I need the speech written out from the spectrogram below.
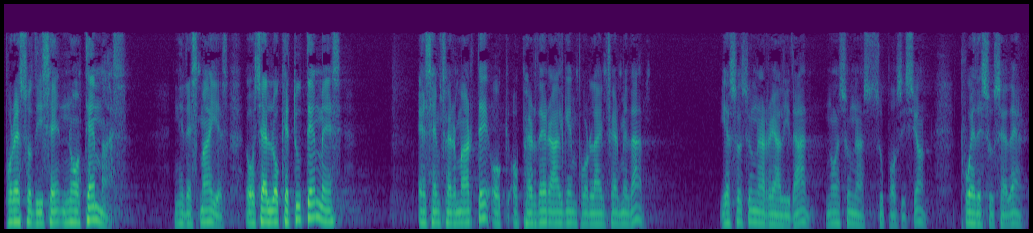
Por eso dice, no temas, ni desmayes. O sea, lo que tú temes es enfermarte o, perder a alguien por la enfermedad. Y eso es una realidad, no es una suposición. Puede suceder.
